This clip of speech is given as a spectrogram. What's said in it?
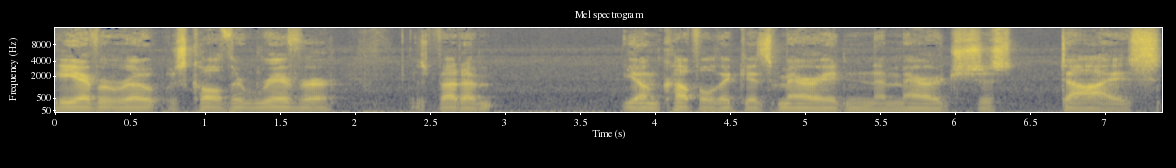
he ever wrote was called The River. It was about a young couple that gets married and the marriage just dies.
